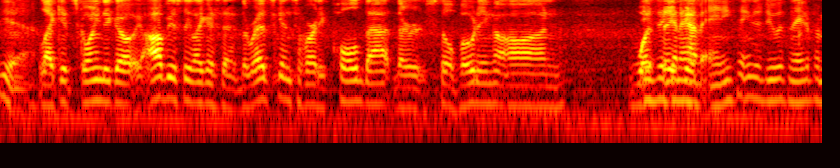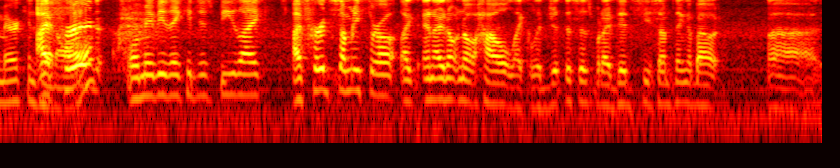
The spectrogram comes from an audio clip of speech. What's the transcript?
Yeah. Like it's going to go. Obviously, like I said, the Redskins have already pulled that. They're still voting on what Is it going to have anything to do with Native Americans I've at heard- all? Or maybe they could just be like, I've heard somebody throw out like, and I don't know how like legit this is, but I did see something about uh,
